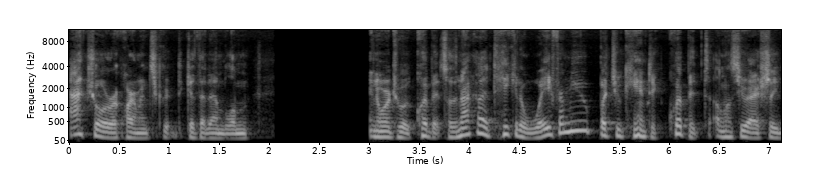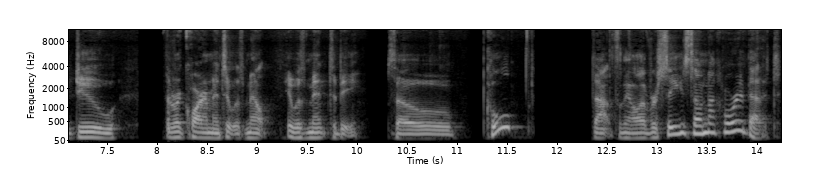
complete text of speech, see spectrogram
actual requirements to get that emblem in order to equip it. So they're not going to take it away from you, but you can't equip it unless you actually do the requirements it was meant it was meant to be. So cool. Not something I'll ever see, so I'm not going to worry about it.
